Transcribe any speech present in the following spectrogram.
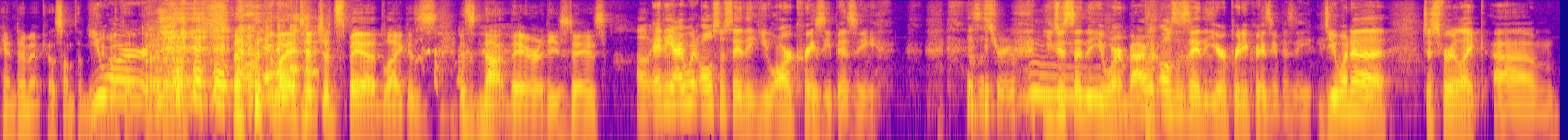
pandemic has something to You do with are- it. But, uh, my attention span like is is not there these days. oh, Eddie, yeah. I would also say that you are crazy busy. This is true. You just said that you weren't, but I would also say that you're pretty crazy busy. Do you want to, just for like um,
